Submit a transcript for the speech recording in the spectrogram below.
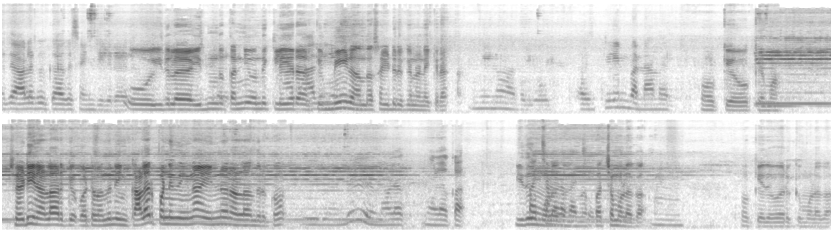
அது அழகுக்காக செஞ்சுக்கிறாரு. ஓ இதில் இந்த தண்ணி வந்து கிளியராக இருக்குது மீன் அந்த சைடு இருக்குன்னு நினைக்கிறேன். மீனும் அது அது க்ளீன் பண்ணாம இருக்கு. ஓகே ஓகேம்மா. செடி நல்லா இருக்கு. பட் வந்து நீங்கள் கலர் பண்ணியிருந்தீங்கன்னா இன்னும் நல்லா இருந்திருக்கும். இது வந்து முளை மிளகா இதுவும் மிளகா பச்சை மிளகா. ம். ஓகே இதுவும் இருக்குது மிளகா.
